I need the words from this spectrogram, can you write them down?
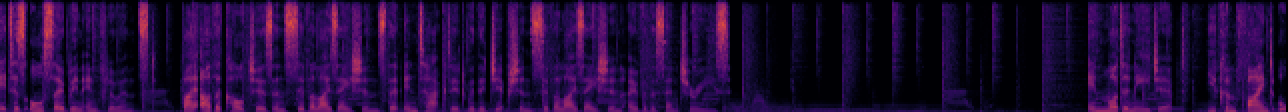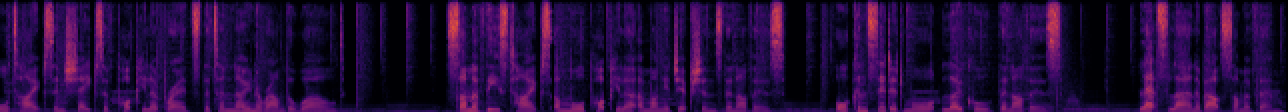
It has also been influenced by other cultures and civilizations that interacted with Egyptian civilization over the centuries. In modern Egypt, you can find all types and shapes of popular breads that are known around the world. Some of these types are more popular among Egyptians than others, or considered more local than others. Let's learn about some of them.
